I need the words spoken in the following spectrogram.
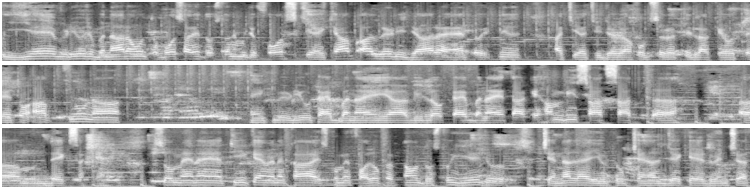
ये वीडियो जो बना रहा हूँ तो बहुत सारे दोस्तों ने मुझे फोर्स किया है कि आप ऑलरेडी जा रहे हैं तो इतनी अच्छी अच्छी जगह खूबसूरत इलाके होते हैं तो आप क्यों ना एक वीडियो टाइप बनाए या वीलॉग टाइप बनाए ताकि हम भी साथ साथ आ, आ, देख सकें। सो so, मैंने ठीक है मैंने कहा इसको मैं फॉलो करता हूँ। दोस्तों ये जो चैनल है यूट्यूब चैनल जे के एडवेंचर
